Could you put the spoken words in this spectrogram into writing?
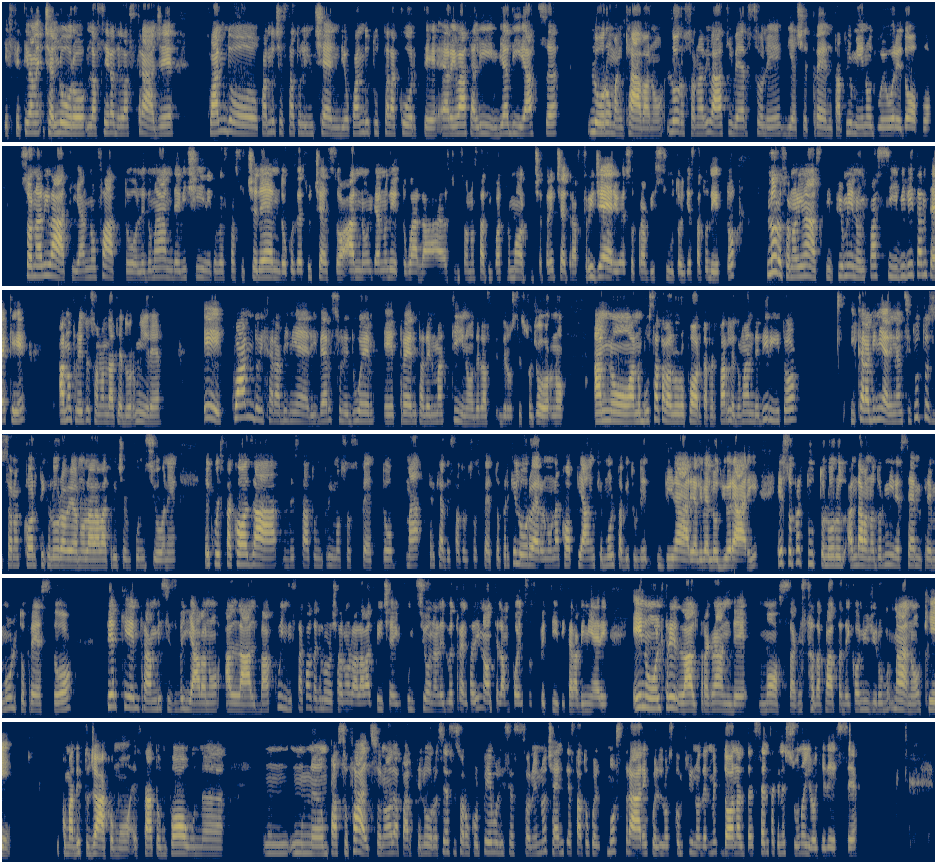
effettivamen cioè loro la sera della strage, quando quando c'è stato l'incendio, quando tutta la corte è arrivata lì in via Diaz, loro mancavano. Loro sono arrivati verso le 10:30, più o meno 2 ore dopo. Sono arrivati, hanno fatto le domande ai vicini: "Cosa sta succedendo? Cos'è successo?" Hanno gli hanno detto: "Guarda, ci sono stati 4 morti, eccetera, eccetera. Frigerio è sopravvissuto", gli è stato detto. Loro sono rimasti più o meno impassibili, tant'è che hanno preso e sono andati a dormire. E quando i carabinieri verso le 2:30 del mattino della dello stesso giorno hanno hanno bussato alla loro porta per far le domande di rito, i carabinieri innanzitutto si sono accorti che loro avevano la lavatrice in funzione e questa cosa ha destato un primo sospetto. Ma perché ha destato il sospetto? Perché loro erano una coppia anche molto abitudinaria a livello di orari e soprattutto loro andavano a dormire sempre molto presto perché entrambi si svegliavano all'alba. Quindi 'sta cosa che loro c'avevano la lavatrice in funzione alle 2:30 di notte l'ha un po' insospettiti i carabinieri. E inoltre l'altra grande mossa che è stata fatta dai coniugi Romano che, come ha detto Giacomo, è stato un po' un un un un passo falso, no, da parte loro, sia se sono colpevoli, sia se sono innocenti, è stato quel mostrare quello scontrino del McDonald's senza che nessuno glielo chiedesse.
